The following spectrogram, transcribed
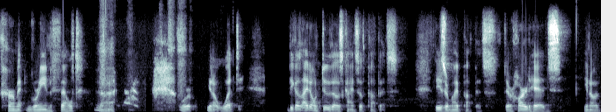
Kermit green felt? Uh, or you know what because I don't do those kinds of puppets. These are my puppets. They're hard heads. You know,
